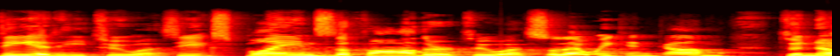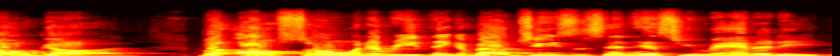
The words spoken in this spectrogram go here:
deity to us, He explains the Father to us so that we can come to know God. But also, whenever you think about Jesus and His humanity,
